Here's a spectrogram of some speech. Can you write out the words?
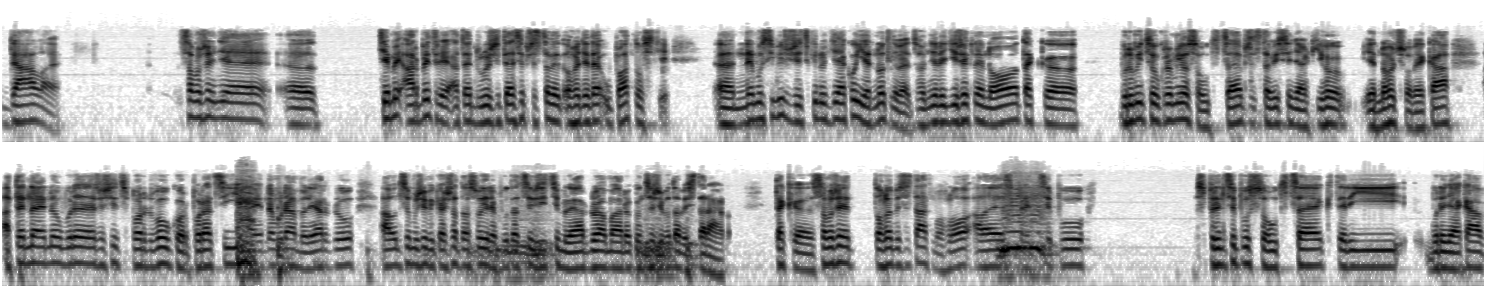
dále, samozřejmě uh, těmi arbitry, a to je důležité si představit ohledně té úplatnosti, uh, nemusí být vždycky nutně jako jednotlivec. Hodně lidí řekne, no, tak uh, budu mít soukromého soudce, představí si nějakého jednoho člověka a ten najednou bude řešit spor dvou korporací a jedna mu dá miliardu a on se může vykašlat na svoji reputaci, vzít si miliardu a má do konce života vystaráno tak eh, samozřejmě tohle by se stát mohlo, ale z principu z principu soudce, který bude nějaká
